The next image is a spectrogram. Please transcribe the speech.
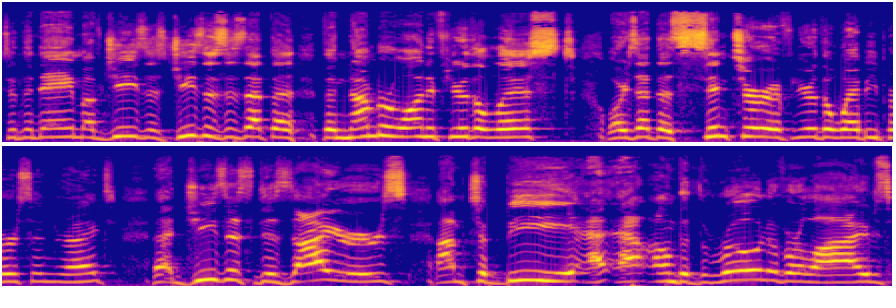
to the name of Jesus. Jesus is at the, the number one if you're the list, or he's at the center if you're the webby person, right? Uh, Jesus desires um, to be at, at, on the throne of our lives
